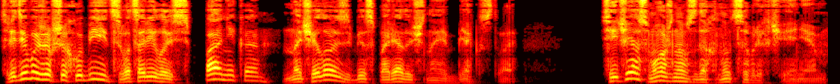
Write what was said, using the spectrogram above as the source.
Среди выживших убийц воцарилась паника, началось беспорядочное бегство. Сейчас можно вздохнуть с облегчением.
